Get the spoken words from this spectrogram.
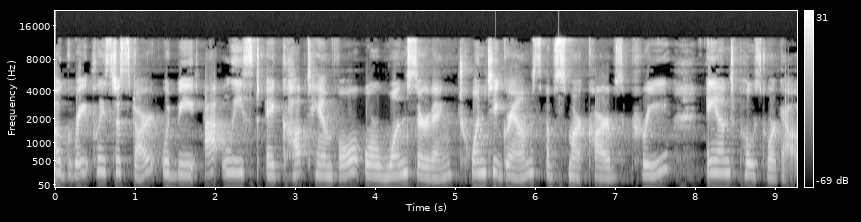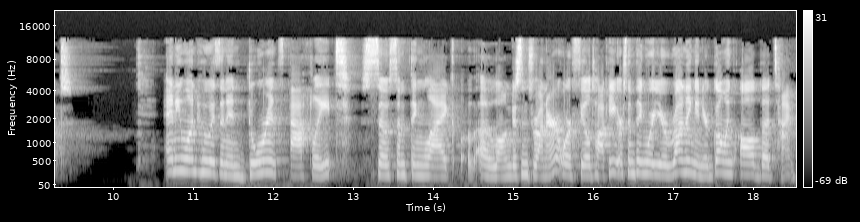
A great place to start would be at least a cupped handful or one serving, 20 grams of smart carbs pre and post workout anyone who is an endurance athlete, so something like a long distance runner or field hockey or something where you're running and you're going all the time.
